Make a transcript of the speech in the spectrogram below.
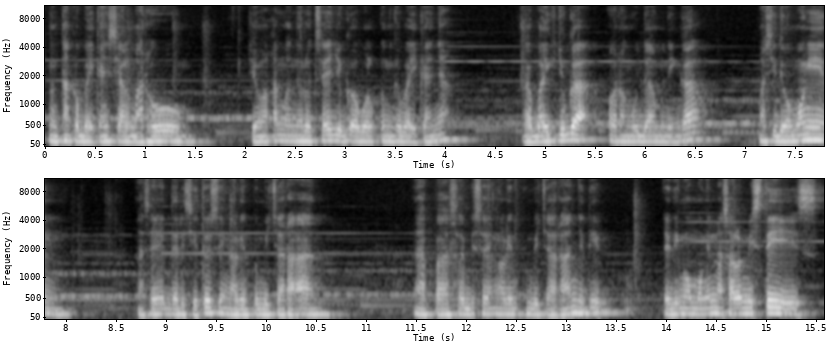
tentang kebaikan si almarhum. Cuma kan menurut saya juga walaupun kebaikannya nggak baik juga orang udah meninggal masih diomongin nah saya dari situ saya ngalin pembicaraan. Nah pas habis saya ngalin pembicaraan jadi jadi ngomongin masalah mistis.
